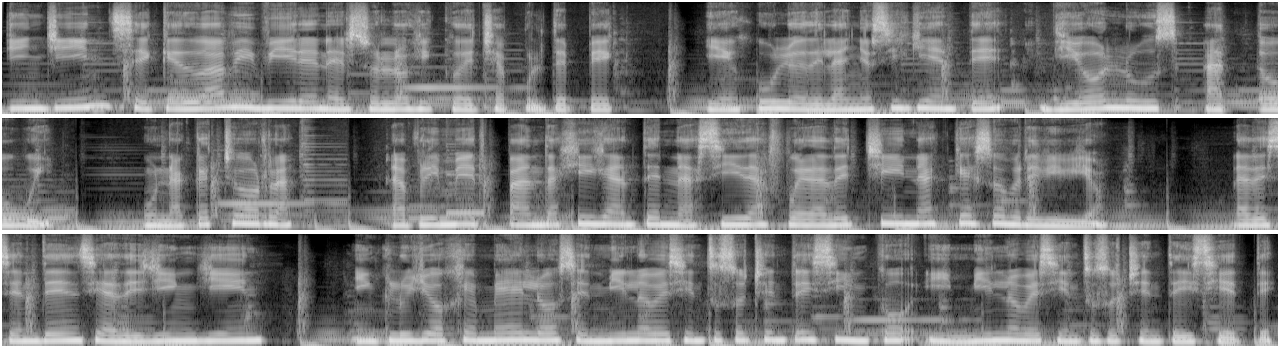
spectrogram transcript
Jin Jin se quedó a vivir en el zoológico de Chapultepec y en julio del año siguiente dio luz a Towi, una cachorra, la primer panda gigante nacida fuera de China que sobrevivió. La descendencia de Jin Jin incluyó gemelos en 1985 y 1987.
